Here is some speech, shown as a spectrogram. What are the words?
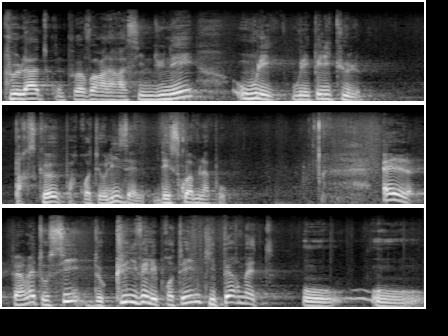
pelades qu'on peut avoir à la racine du nez ou les, ou les pellicules, parce que par protéolyse, elles desquament la peau. Elles permettent aussi de cliver les protéines qui permettent aux, aux,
